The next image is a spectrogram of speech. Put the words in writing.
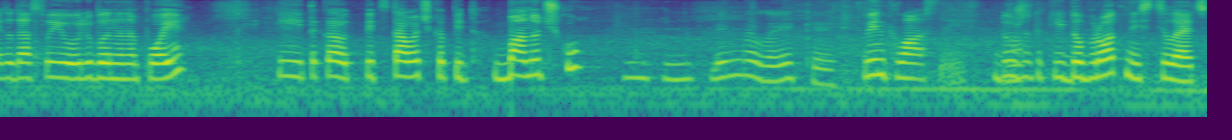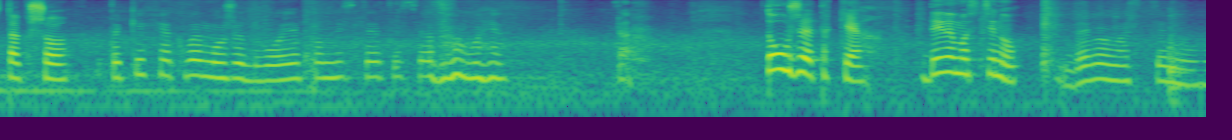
і туди свої улюблені напої. І така от підставочка під баночку. Мгм. Він великий. Він класний. Дуже такий добротний стілець. Так що Таких, як ви, може двоє поміститися, думаю. То вже таке. Дивимось ціну. Дивимось ціну.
